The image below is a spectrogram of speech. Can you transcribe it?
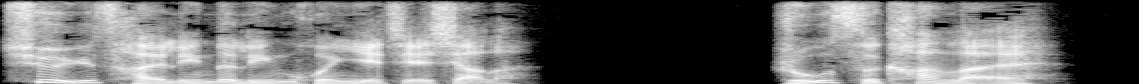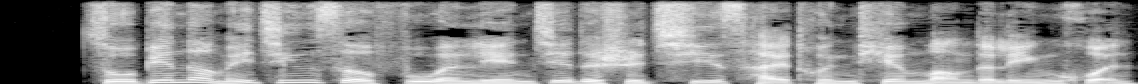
却与彩铃的灵魂也结下了。如此看来，左边那枚金色符文连接的是七彩吞天蟒的灵魂，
